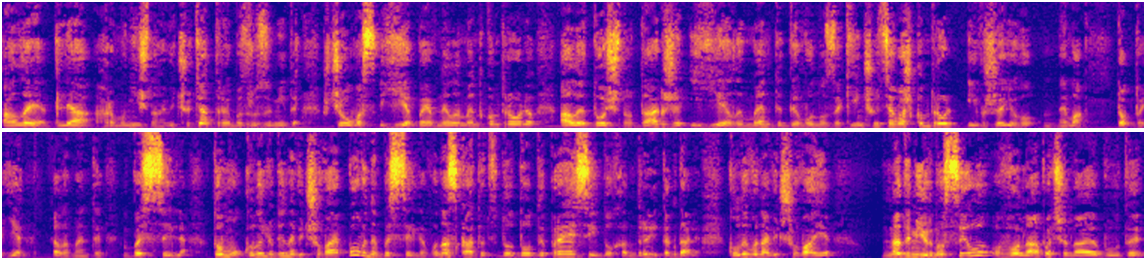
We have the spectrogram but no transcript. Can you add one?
але для гармонічного відчуття треба зрозуміти, що у вас є певний елемент контролю, але точно так же і є елементи, де воно закінчується, ваш контроль, і вже його нема. Тобто є елементи безсилля. Тому, коли людина відчуває повне безсилля, вона скатується до, до депресії, до хандри і так далі. Коли вона відчуває надмірну силу, вона починає бути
